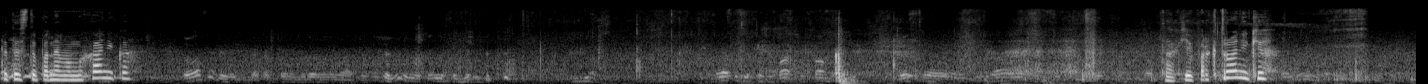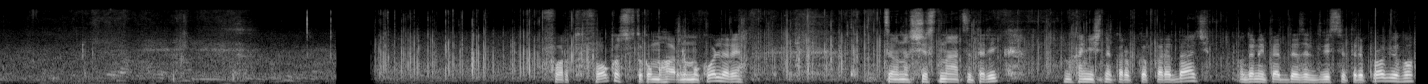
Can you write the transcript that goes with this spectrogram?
П'ятиступенева механіка. Так, є парктроніки. Ford Focus в такому гарному кольорі. Це у нас 16 рік. Механічна коробка передач. 1,5 дизель 203 пробігу.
